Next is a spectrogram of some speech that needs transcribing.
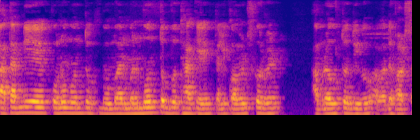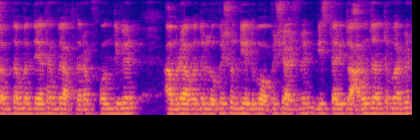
কাতার নিয়ে কোনো মন্তব্য মানে মানে মন্তব্য থাকে, তাহলে কমেন্টস করবেন। আমরা উত্তর দিব। আমাদের হোয়াটসঅ্যাপ নাম্বার দেওয়া থাকবে, আপনারা ফোন দিবেন। আমরা আমাদের লোকেশন দিয়ে দেবো অফিসে আসবেন, বিস্তারিত আরও জানতে পারবেন।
